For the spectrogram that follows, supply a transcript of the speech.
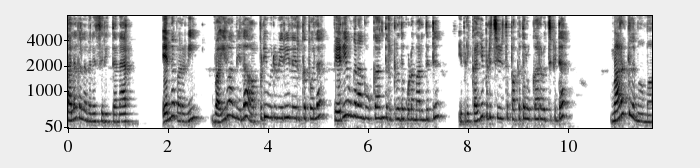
கலகலவென சிரித்தனர். என்ன பரணி வைரா மேல அப்படி ஒரு வெறியில இருக்க போல? பெரியவங்க நாங்க உட்கார்ந்து இருக்கிறத கூட மறந்துட்டு இப்படி கையை பிடிச்சு இழுத்து பக்கத்துல உட்கார வச்சுக்கிட்ட? மறக்கல மாமா.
